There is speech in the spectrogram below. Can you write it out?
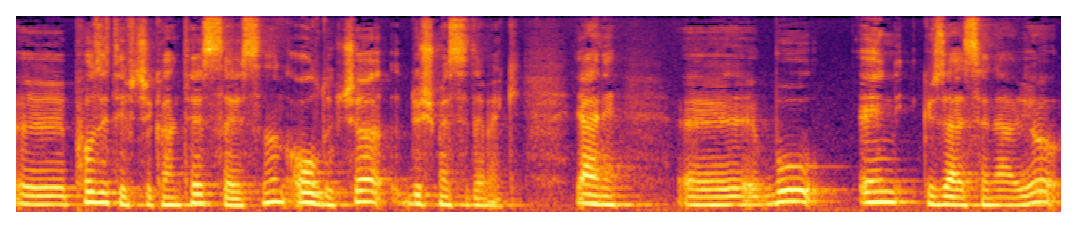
e, pozitif çıkan test sayısının oldukça düşmesi demek. Yani e, bu en güzel senaryo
